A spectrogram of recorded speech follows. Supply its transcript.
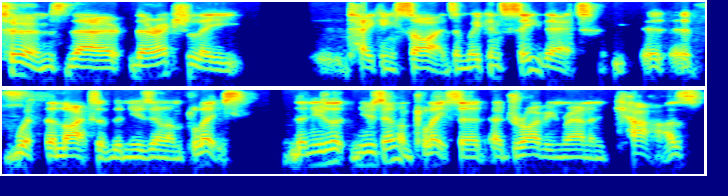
terms. They're they're actually taking sides, and we can see that uh, uh, with the likes of the New Zealand Police the New, New Zealand police are, are driving around in cars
